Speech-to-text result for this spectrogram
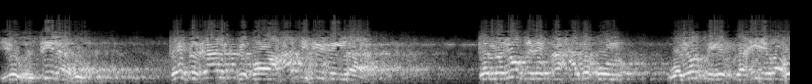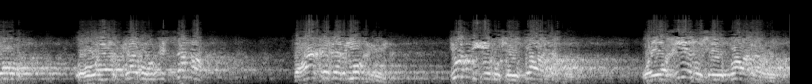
ويهزله كيف ذلك؟ بطاعته لله. كما يذهب أحدكم ويذهب بعيره وهو يركبه في السفر فهكذا المؤمن يذهب شيطانه ويغير شيطانه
